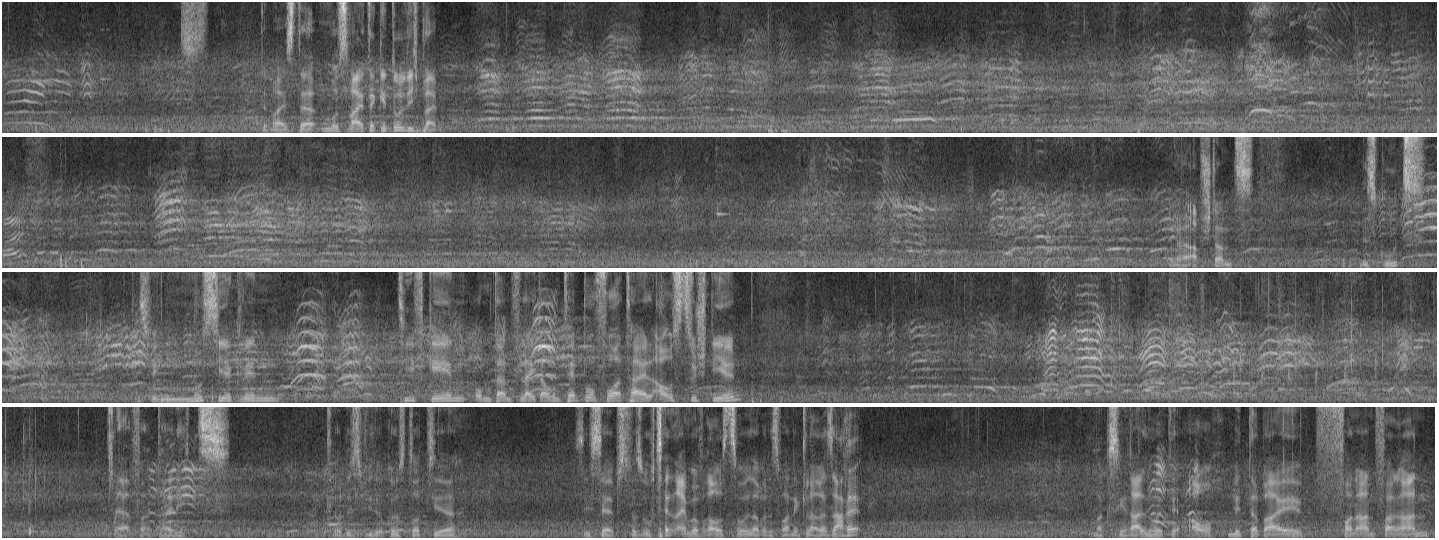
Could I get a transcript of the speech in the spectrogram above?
Der Meister muss weiter geduldig bleiben. Abstand ist gut. Deswegen muss hier Quinn tief gehen, um dann vielleicht auch einen Tempovorteil auszuspielen. Er verteidigt Claudius Vidokos dort hier sich selbst versucht, den Einwurf rauszuholen, aber das war eine klare Sache. Max Hiral heute auch mit dabei von Anfang an.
